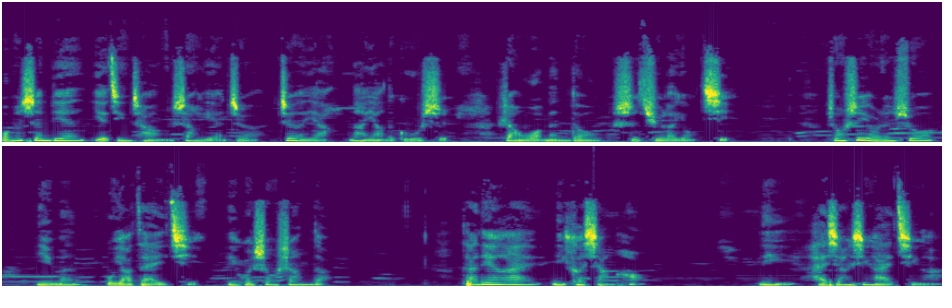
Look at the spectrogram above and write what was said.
我们身边也经常上演着这样那样的故事，让我们都失去了勇气。总是有人说：“你们不要在一起，你会受伤的。”谈恋爱，你可想好？你还相信爱情啊？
